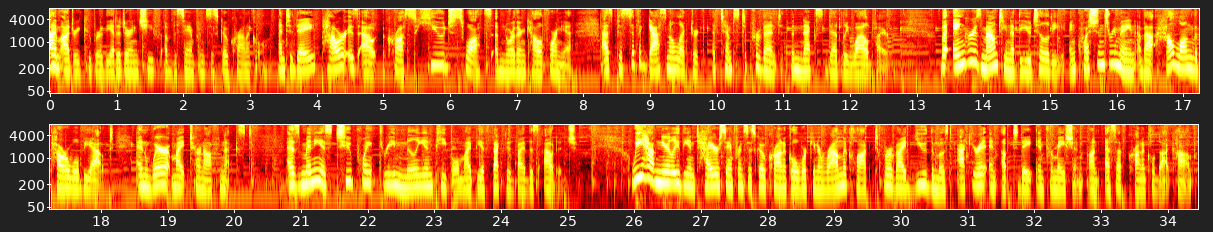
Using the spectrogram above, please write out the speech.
I'm Audrey Cooper, the editor in chief of the San Francisco Chronicle, and today power is out across huge swaths of Northern California as Pacific Gas and Electric attempts to prevent the next deadly wildfire. But anger is mounting at the utility, and questions remain about how long the power will be out and where it might turn off next. As many as 2.3 million people might be affected by this outage. We have nearly the entire San Francisco Chronicle working around the clock to provide you the most accurate and up to date information on sfchronicle.com.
